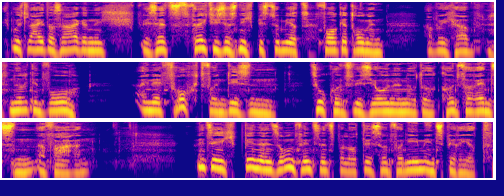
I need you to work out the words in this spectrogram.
Ich muss leider sagen, ich bis jetzt, vielleicht ist es nicht bis zu mir vorgedrungen, aber ich habe nirgendwo eine Frucht von diesen Zukunftsvisionen oder Konferenzen erfahren. Wenn Sie, ich bin ein Sohn Vinzenz Palottis und von ihm inspiriert.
